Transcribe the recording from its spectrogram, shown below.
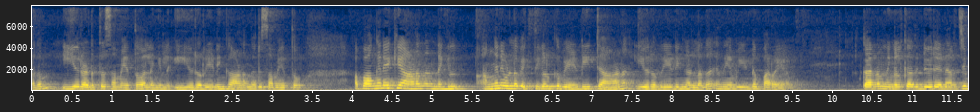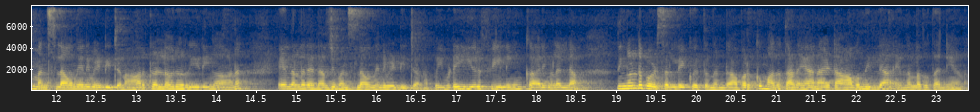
അതും ഈ ഒരു അടുത്ത സമയത്തോ അല്ലെങ്കിൽ ഈ ഒരു റീഡിംഗ് കാണുന്ന ഒരു സമയത്തോ. അപ്പോൾ അങ്ങനെയൊക്കെ ആണെന്നുണ്ടെങ്കിൽ അങ്ങനെയുള്ള വ്യക്തികൾക്ക് വേണ്ടിയിട്ടാണ് ഈ ഒരു റീഡിംഗ് ഉള്ളത് എന്ന് ഞാൻ വീണ്ടും പറയാം. കാരണം നിങ്ങൾക്ക് അതിന്റെ ഒരു എനർജി മനസ്സിലാവുന്നതിന് വേണ്ടിയിട്ടാണ്. ആർക്കുള്ള ഒരു റീഡിംഗ് ആണ് എന്നുള്ളൊരു എനർജി മനസ്സിലാവുന്നതിന് വേണ്ടിയിട്ടാണ്. അപ്പോൾ ഇവിടെ ഈ ഒരു ഫീലിങ്ങും കാര്യങ്ങളെല്ലാം നിങ്ങളുടെ പേഴ്സണിലേക്കും എത്തുന്നുണ്ട്. അവർക്കും അത് തടയാനായിട്ടാവുന്നില്ല എന്നുള്ളത് തന്നെയാണ്.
